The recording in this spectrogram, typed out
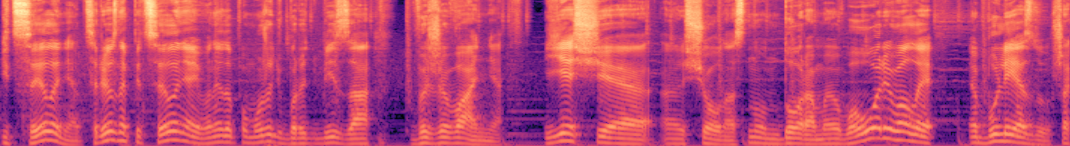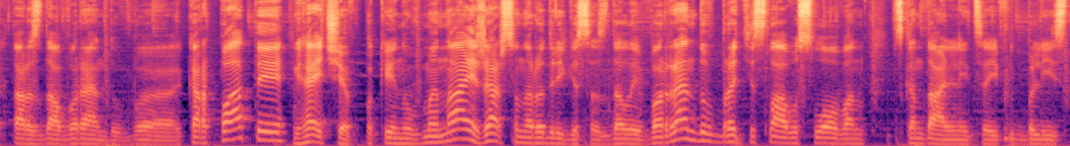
підсилення, серйозне підсилення, і вони допоможуть в боротьбі за виживання. Є ще е, що у нас? Ну, Дора ми обговорювали. Булезу Шахтар здав в оренду в Карпати. Гечев покинув Минай. Жерсона Родрігеса здали в оренду в Братіславу Слован. Скандальний цей футболіст.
